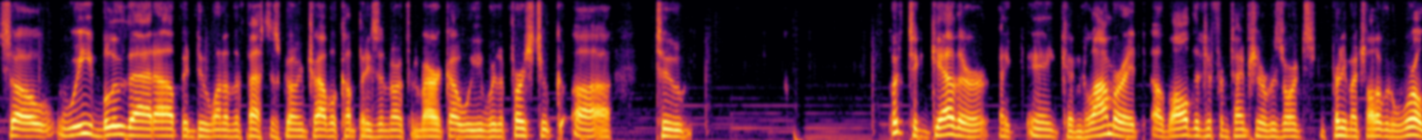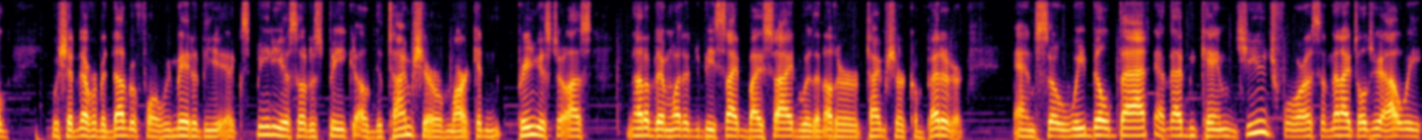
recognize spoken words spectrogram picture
so we blew that up into one of the fastest growing travel companies in north america we were the first to uh, to put together a, a conglomerate of all the different timeshare resorts pretty much all over the world which had never been done before. We made it the Expedia, so to speak, of the timeshare market. And previous to us, none of them wanted to be side by side with another timeshare competitor. And so we built that, and that became huge for us. And then I told you how we,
